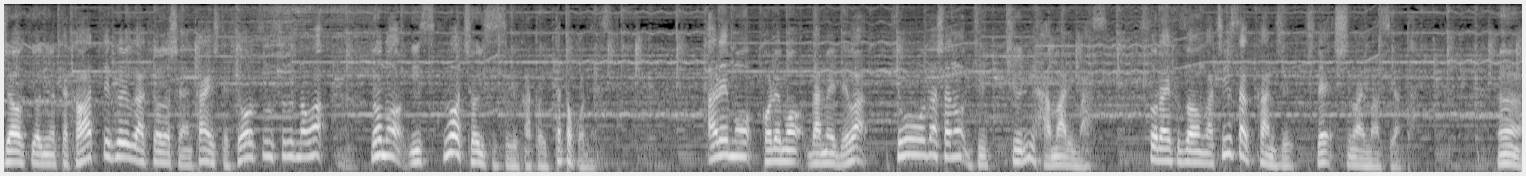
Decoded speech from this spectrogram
状況によって変わってくるが強打者に対して共通するのは、どのリスクをチョイスするかといったところです。あれもこれもダメでは、強打者の術中にはまります。ストライクゾーンが小さく感じしてしまいますよと。うん。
